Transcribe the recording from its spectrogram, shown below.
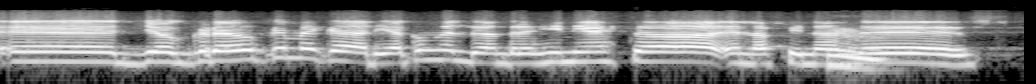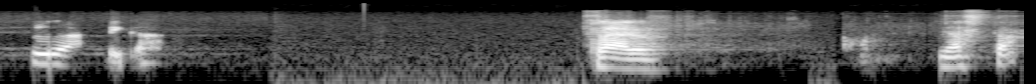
eh, yo creo que me quedaría con el de Andrés Iniesta en la final mm. de Sudáfrica. Claro. Ya está.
